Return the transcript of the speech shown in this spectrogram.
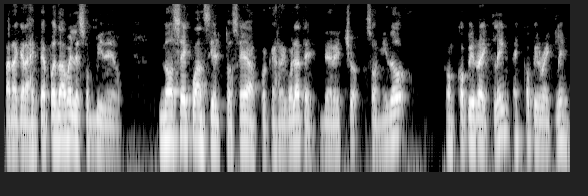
para que la gente pueda ver esos videos. No sé cuán cierto sea, porque recuérdate, derecho, sonido con copyright claim es copyright claim.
